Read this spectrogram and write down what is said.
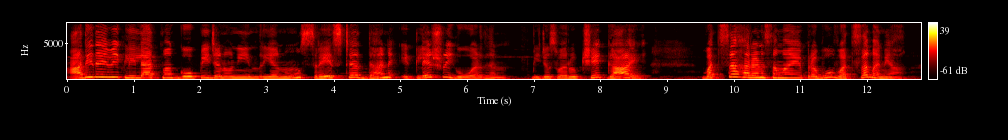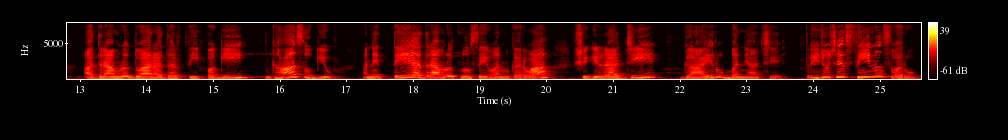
આદિદૈવિક લીલાત્મક ગોપીજનોની ઇન્દ્રિયનું શ્રેષ્ઠ ધન એટલે શ્રી ગોવર્ધન. બીજું સ્વરૂપ છે ગાય. વત્સહરણ સમયે પ્રભુ વત્સ બન્યા. અદ્રામૃત દ્વારા ધરતી પગી ઘાસ ઉગ્યું અને તે અદ્રામૃતનું સેવન કરવા શ્રી ગિરિરાજજી ગાયરૂપ બન્યા છે. ત્રીજું છે સિંહનું સ્વરૂપ.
